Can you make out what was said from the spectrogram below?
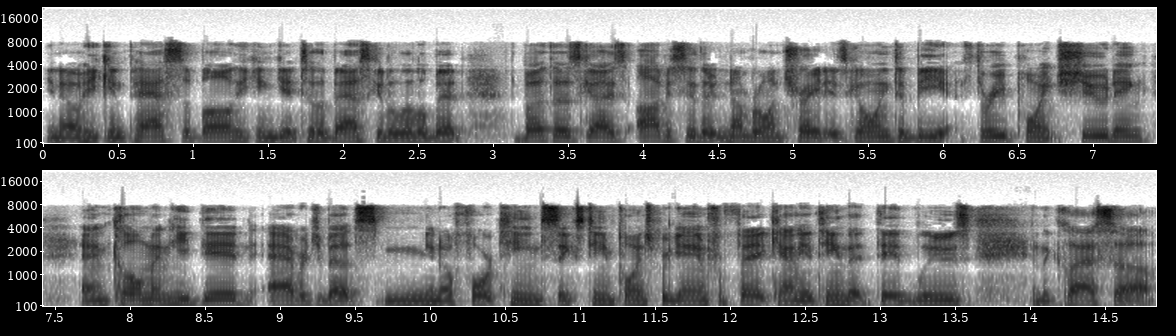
you know, he can pass the ball, he can get to the basket a little bit. Both those guys, obviously, their number one trait is going to be three point shooting. And Coleman, he did average about, you know, 14, 16 points per game for Fayette County, a team that did lose in the Class uh,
